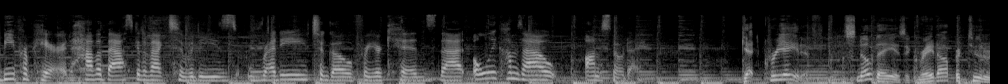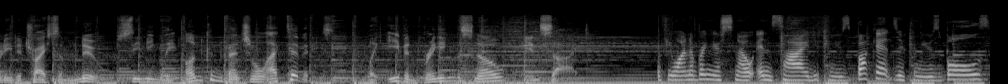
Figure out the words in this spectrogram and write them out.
be prepared. Have a basket of activities ready to go for your kids that only comes out on a snow day. Get creative. A snow day is a great opportunity to try some new, seemingly unconventional activities, like even bringing the snow inside. If you want to bring your snow inside, you can use buckets, you can use bowls.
